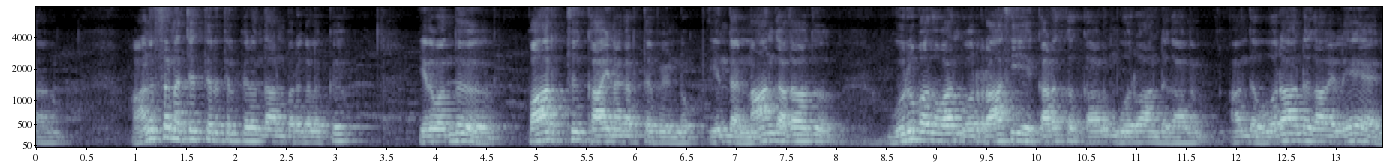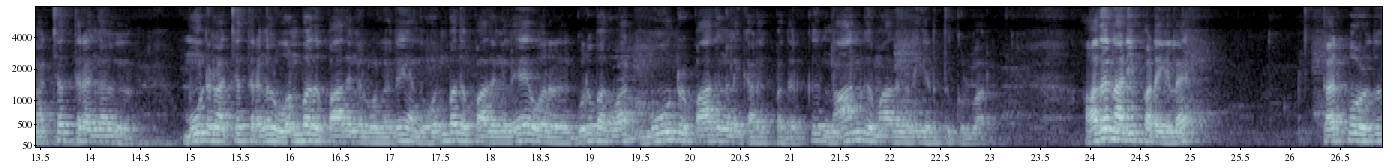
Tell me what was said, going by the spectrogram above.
காலம். அனுச நட்சத்திரத்தில் பிறந்த அன்பர்களுக்கு இது வந்து பார்த்து காய் நகர்த்த வேண்டும். இந்த நான்கு அதாவது குரு பகவான் ஒரு ராசியை கடக்க காலம் ஒரு ஆண்டு காலம். அந்த ஒரு ஆண்டு காலிலே நட்சத்திரங்கள் மூன்று நட்சத்திரங்கள் ஒன்பது பாதங்கள் உள்ளது. அந்த ஒன்பது பாதங்களே ஒரு குரு பகவான் மூன்று பாதங்களை கடப்பதற்கு நான்கு மாதங்களை எடுத்துக்கொள்வார். அதன் அடிப்படையில் தற்பொழுது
